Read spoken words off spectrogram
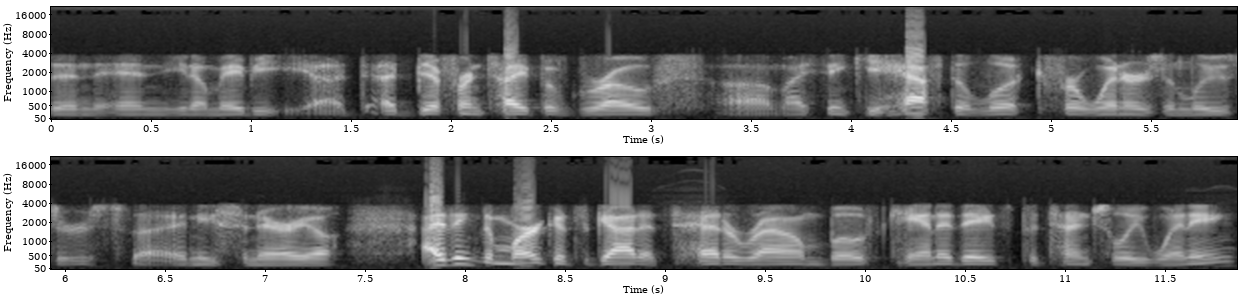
and and you know maybe a, a different type of growth. Um, I think you have to look for winners and losers uh, in each scenario. I think the market's got its head around both candidates potentially winning.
